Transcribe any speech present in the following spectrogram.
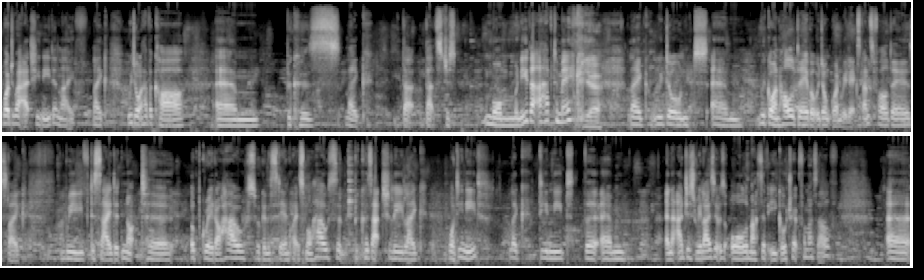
What do I actually need in life? Like, we don't have a car, um, because like that, that's just more money that I have to make. Yeah. Like we don't, um, we go on holiday, but we don't go on really expensive holidays. Like we've decided not to upgrade our house. We're going to stay in quite a small house, and because actually, like, what do you need? Like, do you need the? Um, and I just realised it was all a massive ego trip for myself. Uh,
